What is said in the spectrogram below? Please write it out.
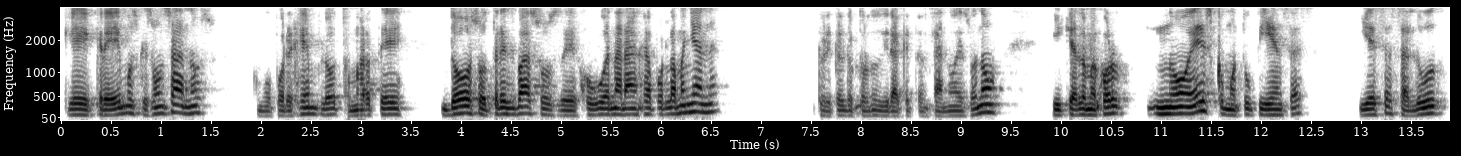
que creemos que son sanos, como por ejemplo tomarte dos o tres vasos de jugo de naranja por la mañana, que ahorita el doctor nos dirá qué tan sano es o no, y que a lo mejor no es como tú piensas, y esa salud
